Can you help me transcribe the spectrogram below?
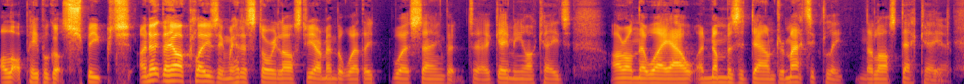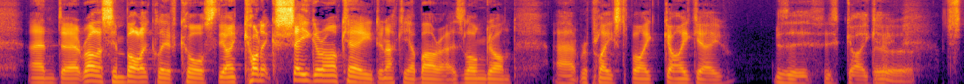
a lot of people got spooked. I know they are closing. We had a story last year. I remember where they were saying that uh, gaming arcades are on their way out, and numbers are down dramatically in the last decade. And uh, rather symbolically, of course, the iconic Sega arcade in Akihabara is long gone, uh, replaced by GiGO. Ugh, GiGO. Ugh. Just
